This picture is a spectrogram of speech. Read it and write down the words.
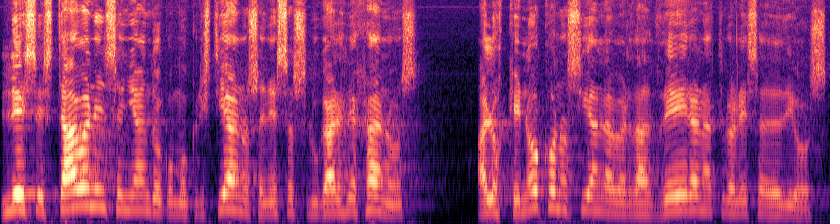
les estaban enseñando como cristianos en esos lugares lejanos a los que no conocían la verdadera naturaleza de Dios,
